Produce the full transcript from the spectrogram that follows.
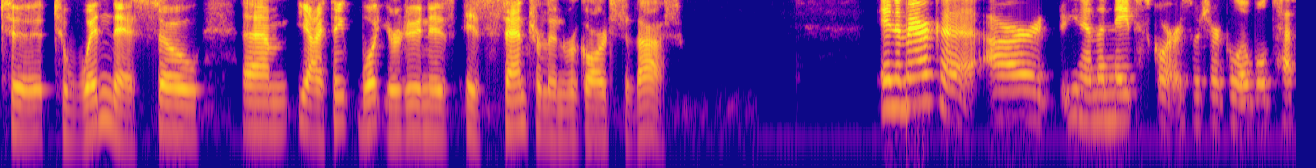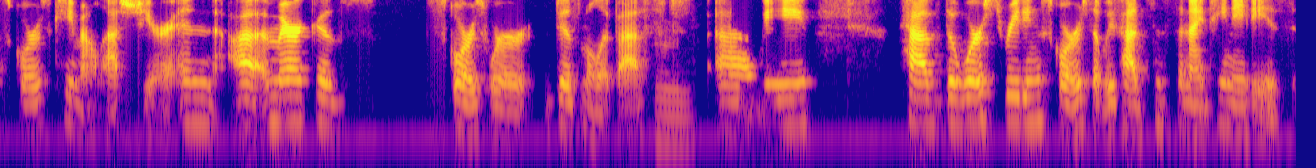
to to win this. So, um, yeah, I think what you're doing is is central in regards to that in America, our you know the NAEP scores, which are global test scores, came out last year, and uh, America's scores were dismal at best. Mm. Uh, we have the worst reading scores that we've had since the 1980s,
